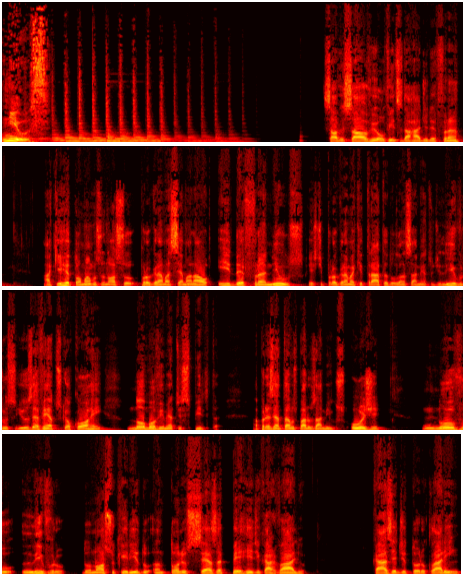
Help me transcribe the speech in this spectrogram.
News. Salve, salve, ouvintes da Rádio Idefran. Aqui retomamos o nosso programa semanal Idefran News, este programa que trata do lançamento de livros e os eventos que ocorrem no movimento espírita. Apresentamos para os amigos hoje um novo livro do nosso querido Antônio César Perri de Carvalho. Casa Editora Clarim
